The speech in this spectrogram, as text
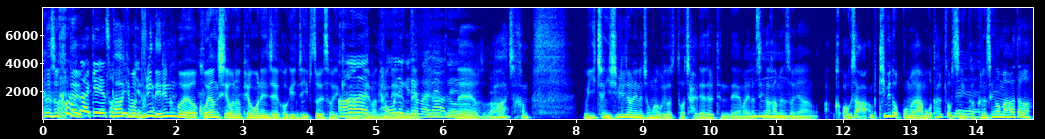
그래서 그때 코로나계 선배님. 막 눈이 내리는 거예요. 고양시 어느 병원에 이제 거기 이제 입소해서 이렇게 아, 있는데 눈이 내리는데. 네. 네, 아 참. 2021년에는 정말 우리가 더 잘 돼야 될 텐데 막 이런 음. 생각하면서 그냥 거기서 아, TV도 없고 막 아무것도 할 게 없으니까 네, 그런 생각만 하다가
